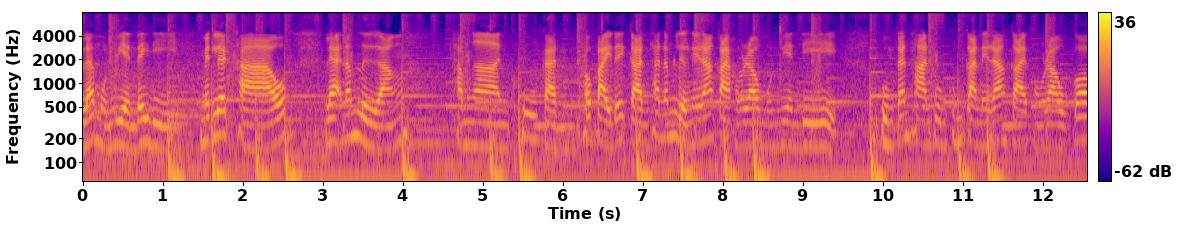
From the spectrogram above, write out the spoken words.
และหมุนเวียนได้ดี เม็ดเลือดขาวและน้ำเหลือง ทำงานคู่กันเข้าไปด้วยกัน ถ้าน้ำเหลืองในร่างกายของเราหมุนเวียนดี ภูมิต้านทานภูมิคุ้มกันในร่างกายของเราก็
